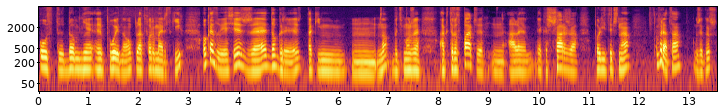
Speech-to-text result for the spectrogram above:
ust do mnie e, płyną, platformerskich, okazuje się, że do gry takim, mm, no być może akt rozpaczy, ale jakaś szarża polityczna wraca Grzegorz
